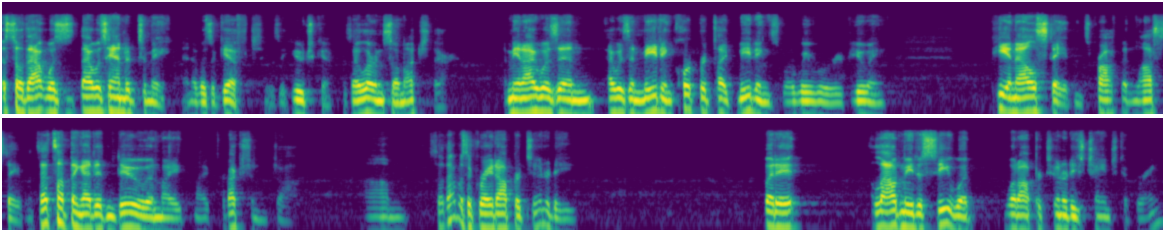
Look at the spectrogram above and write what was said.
so that was that was handed to me, and it was a gift. It was a huge gift because I learned so much there. I mean, I was in I was in meeting corporate type meetings where we were reviewing P and L statements, profit and loss statements. That's something I didn't do in my my production job. Um, so that was a great opportunity, but it allowed me to see what what opportunities change could bring.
